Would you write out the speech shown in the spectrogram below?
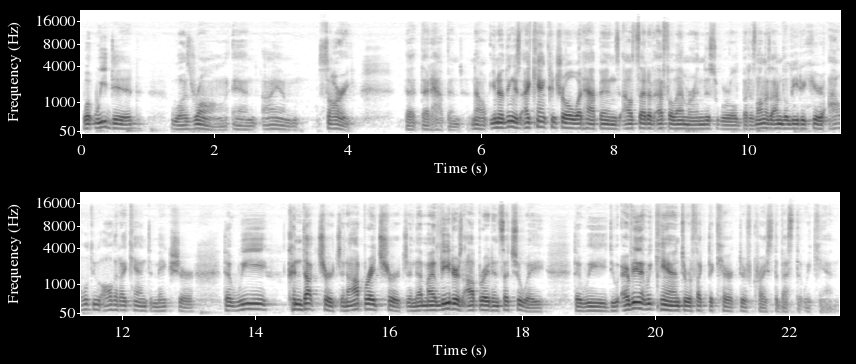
What we did was wrong, and I am sorry that that happened. Now, you know, the thing is, I can't control what happens outside of FLM or in this world, but as long as I'm the leader here, I will do all that I can to make sure that we conduct church and operate church and that my leaders operate in such a way that we do everything that we can to reflect the character of Christ the best that we can,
